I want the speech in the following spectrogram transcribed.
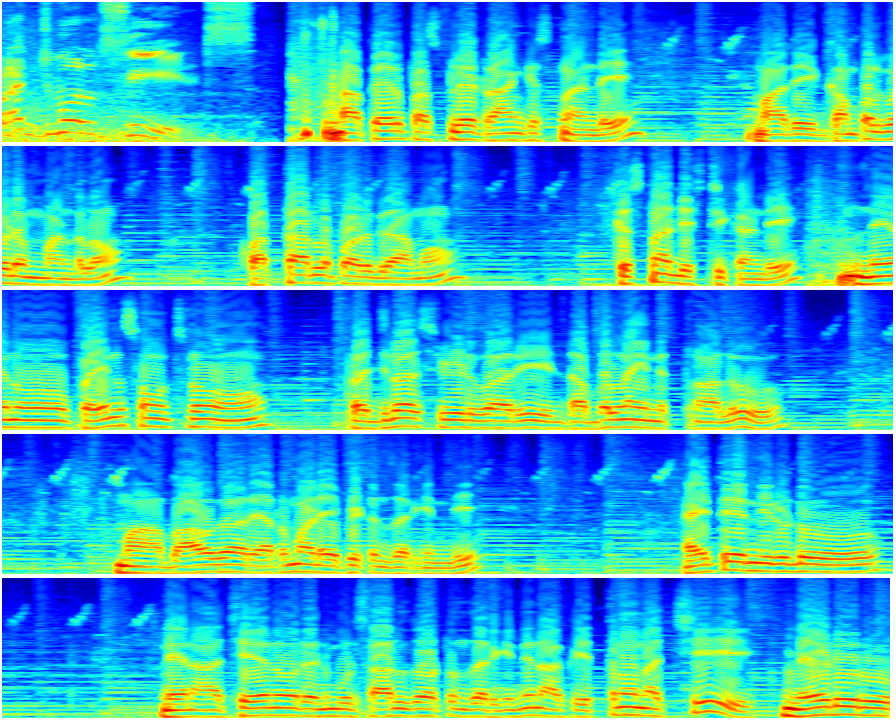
ప్రజ్వల్ సీడ్స్. నా పేరు పసుపులేటి రామకృష్ణ అండి. మాది గంపలగూడెం మండలం కొత్తార్లపాడు గ్రామం కృష్ణా డిస్టిక్ అండి. నేను పైన సంవత్సరం ప్రజ్వల సీడ్ వారి డబల్ నైన్ విత్తనాలు మా బావగారు ఎర్రమాడ వేపించడం జరిగింది. అయితే నిరుడు నేను ఆ చేను రెండు మూడు సార్లు చూడటం జరిగింది. నాకు విత్తనం నచ్చి మేడూరు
